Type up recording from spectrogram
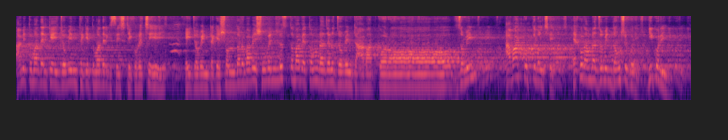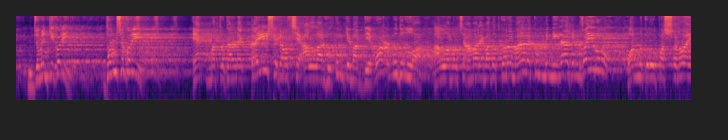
আমি তোমাদেরকে এই জমিন থেকে তোমাদেরকে সৃষ্টি করেছি। এই জমিনটাকে সুন্দরভাবে, সুবিন্যস্তভাবে তোমরা যেন জমিনটা আবাদ করো। জমিন আবাদ করতে বলছে, এখন আমরা জমিন ধ্বংস করি। কি করি? জমিন কি করি? ধ্বংস করি। একমাত্র কারণ একটাই, সেটা হচ্ছে আল্লাহর হুকুমকে বাদ দিয়ে, ওয়াবুদুল্লাহ আল্লাহ বলছে, আমার ইবাদত করো মালাকুম মিন ইলাহিন গায়রু অন্য কোনো উপাস্য নয়,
